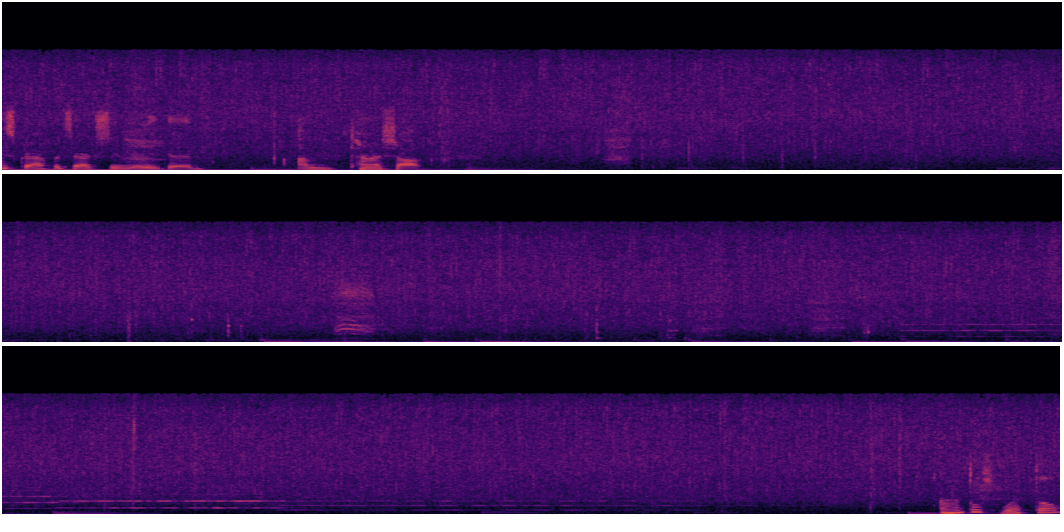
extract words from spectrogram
These graphics are actually really good. I'm kind of shocked. Aren't those wet though?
